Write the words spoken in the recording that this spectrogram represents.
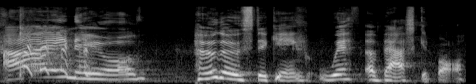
I nailed pogo sticking with a basketball.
